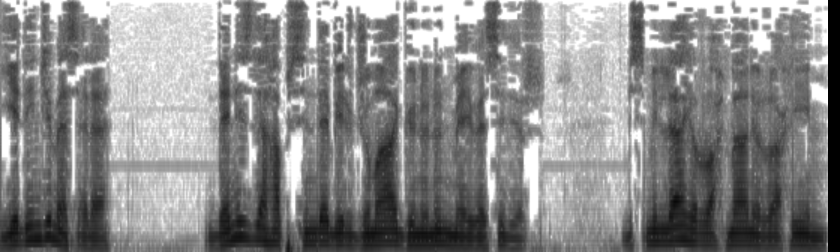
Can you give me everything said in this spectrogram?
Yedinci mesele. Denizli hapsinde bir cuma gününün meyvesidir. Bismillahirrahmanirrahim.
